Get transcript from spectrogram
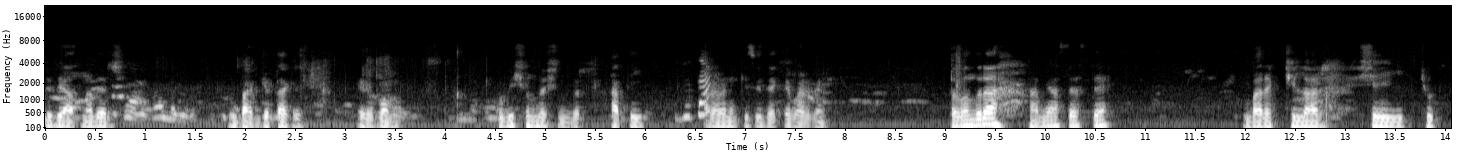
যদি আপনাদের ভাগ্যে থাকে এরকম খুবই সুন্দর সুন্দর হাতি, আরও অনেক কিছু দেখতে পারবেন। তো বন্ধুরা, আমি আস্তে আস্তে বারেক টিলার সেই ছোট্ট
